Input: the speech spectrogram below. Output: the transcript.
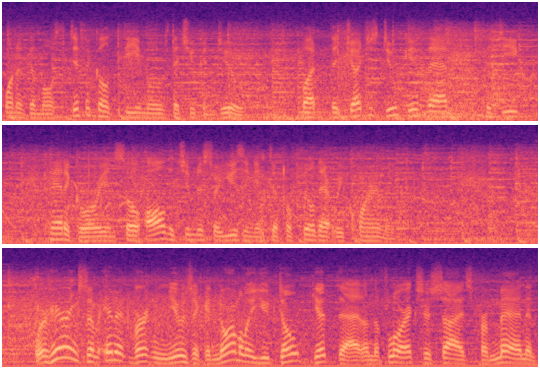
one of the most difficult D moves that you can do. But the judges do give that the D category, and so all the gymnasts are using it to fulfill that requirement. We're hearing some inadvertent music, and normally you don't get that on the floor exercise for men, and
